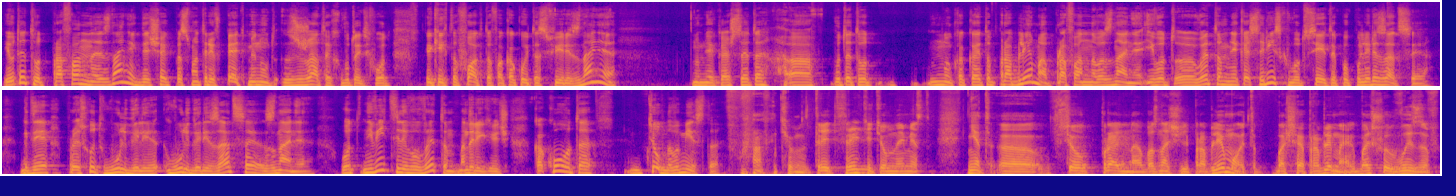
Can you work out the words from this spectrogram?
И вот это вот профанное знание, где человек, посмотрев 5 минут сжатых вот этих вот каких-то фактов о какой-то сфере знания, ну, мне кажется, это а, вот это вот ну, какая-то проблема профанного знания. И вот э, в этом, мне кажется, риск вот всей этой популяризации, где происходит вульгари, вульгаризация знания. Вот не видите ли вы в этом, Андрей Георгиевич, какого-то темного места? Третье, третье темное место. Нет, э, все правильно обозначили проблему. Это большая проблема, большой вызов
